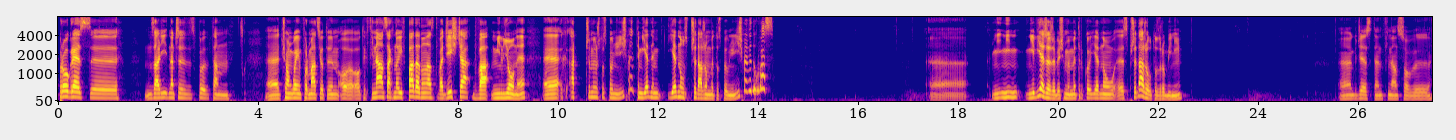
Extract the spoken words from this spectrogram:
progres, y, zali, znaczy tam e, ciągłe informacje o tym, o, o tych finansach, no i wpada do nas 22 miliony. E, a czy my już to spełniliśmy? Tym jednym, jedną sprzedażą my to spełniliśmy według was? Nie, nie, nie wierzę, żebyśmy my tylko jedną e, sprzedażą to zrobili. E, Gdzie jest ten finansowy?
